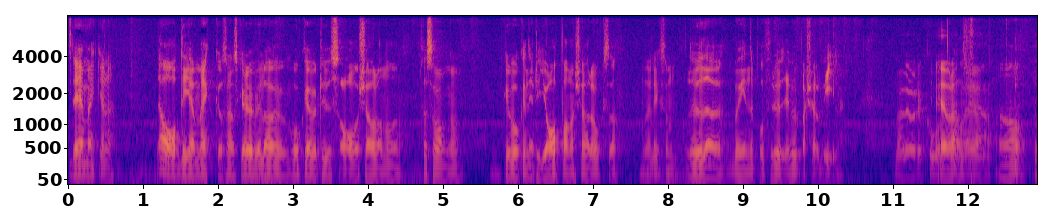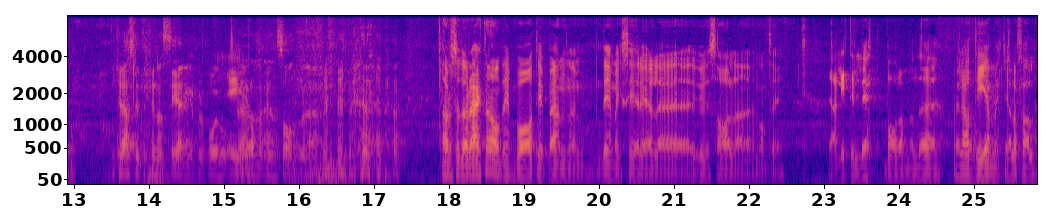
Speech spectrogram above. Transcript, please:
DMX eller? Ja, DMX och sen skulle jag vilja åka över till USA och köra någon säsong och skulle åka ner till Japan och köra också. Det är liksom, nu där jag var inne på förut, jag vill bara köra bil. Ja, det var det coolt. Överallt. Det, Ja, det krävs lite finansiering för att få ihop det. En, en sån... eh, Har du suttit och räknat någonting på typ en um, DMX-serie eller USA eller någonting? Ja, lite lätt bara, men det... Eller ja, DMX i alla fall.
